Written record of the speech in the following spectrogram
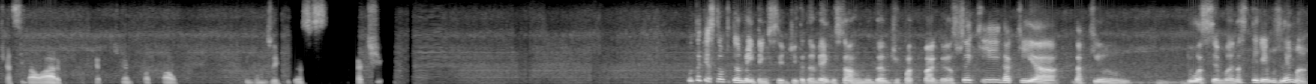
chassi da Largo, que é total, e vamos ver mudanças significativas. Outra questão que também tem que ser dita também, Gustavo, mudando de pato para ganso, é que daqui a daqui um, duas semanas teremos Le Mans.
